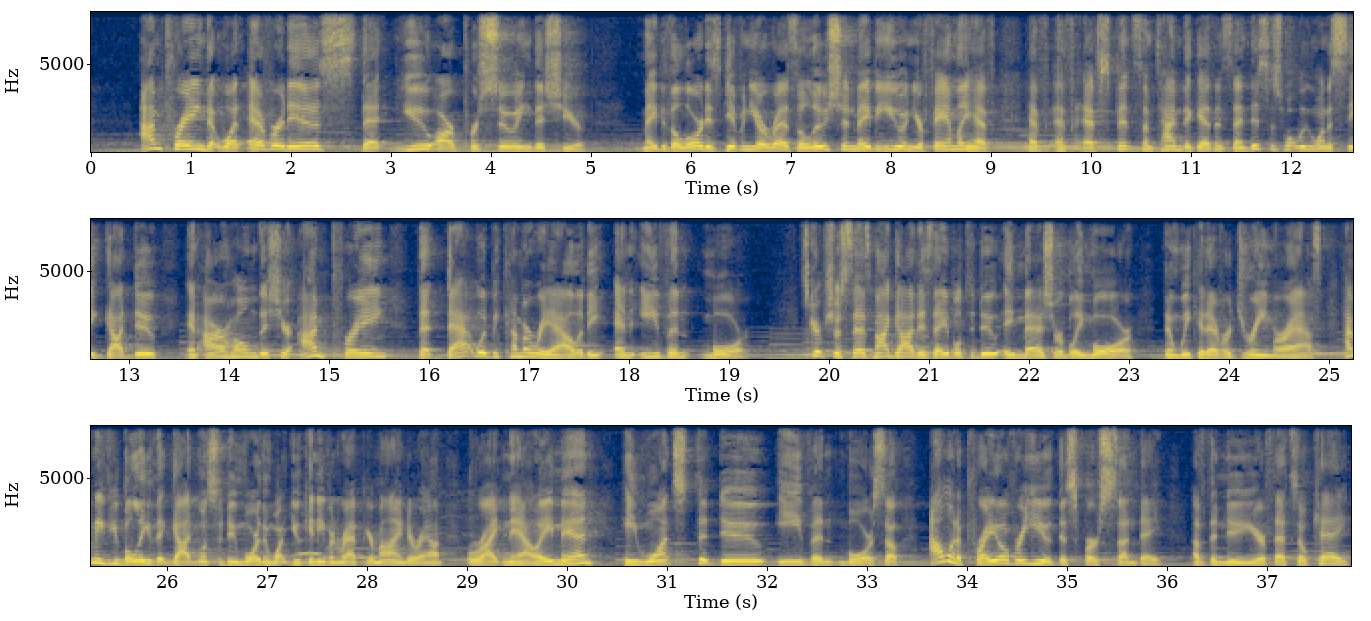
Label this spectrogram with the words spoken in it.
I'm praying that whatever it is that you are pursuing this year, maybe the Lord has given you a resolution, maybe you and your family have, have, have, have spent some time together and saying, This is what we want to see God do in our home this year. I'm praying that that would become a reality and even more. Scripture says, My God is able to do immeasurably more than we could ever dream or ask. How many of you believe that God wants to do more than what you can even wrap your mind around right now? Amen? He wants to do even more. So I want to pray over you this first Sunday of the new year, if that's okay.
